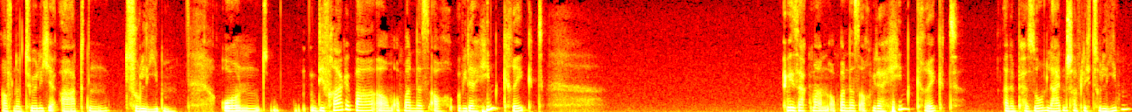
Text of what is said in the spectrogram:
auf natürliche Arten zu lieben. Und die Frage war, ähm, ob man das auch wieder hinkriegt. Wie sagt man, ob man das auch wieder hinkriegt, eine Person leidenschaftlich zu lieben,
